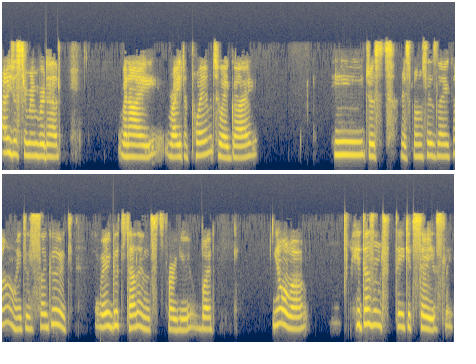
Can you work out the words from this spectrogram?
I just remember that when I write a poem to a guy, he just responds like, "Oh, it is so good, very good talent for you," but you know, uh, he doesn't take it seriously.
